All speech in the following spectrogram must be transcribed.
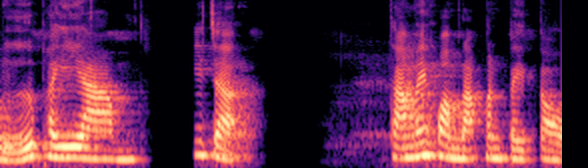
หรือพยายามที่จะทำให้ความรักมันไปต่อ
